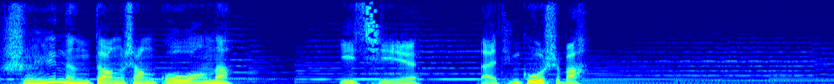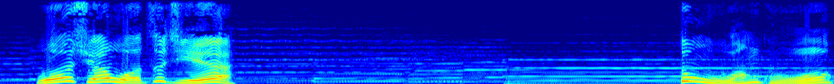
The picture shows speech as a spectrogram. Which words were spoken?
谁能当上国王呢？一起来听故事吧。我选我自己。动物王国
